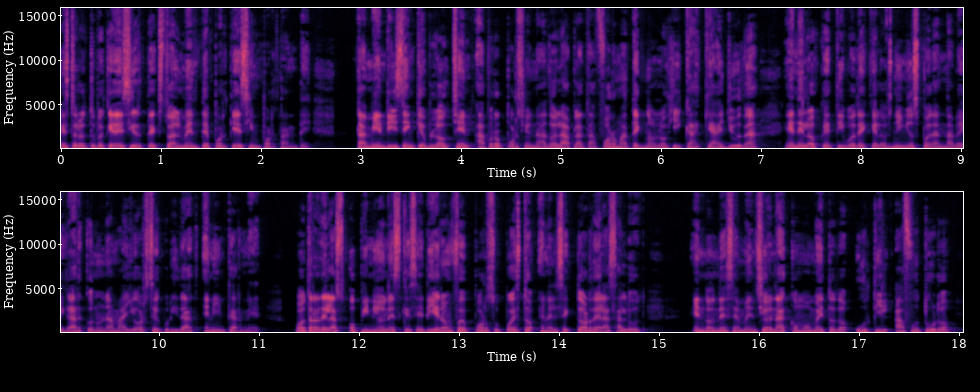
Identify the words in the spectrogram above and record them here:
Esto lo tuve que decir textualmente porque es importante. También dicen que blockchain ha proporcionado la plataforma tecnológica que ayuda en el objetivo de que los niños puedan navegar con una mayor seguridad en Internet. Otra de las opiniones que se dieron fue por supuesto en el sector de la salud, en donde se menciona como método útil a futuro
